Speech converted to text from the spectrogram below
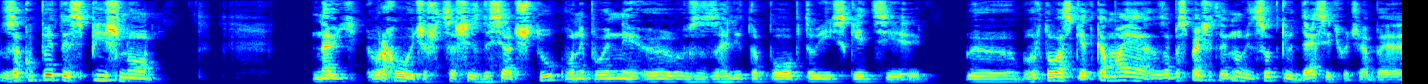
закупити спішно, навіть враховуючи, що це 60 штук, вони повинні взагалі-то по оптовій скидці гуртова скидка має забезпечити ну, відсотків 10 хоча б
